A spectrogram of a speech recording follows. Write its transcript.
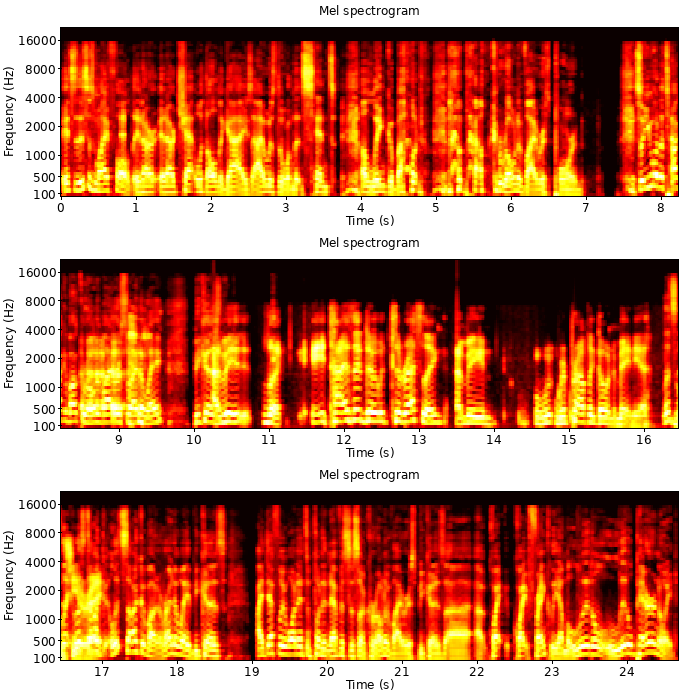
It's this is my fault. In our in our chat with all the guys, I was the one that sent a link about about coronavirus porn. So you want to talk about coronavirus right away? Because I mean, look, it ties into to wrestling. I mean, we're, probably going to Mania. let's let's year, talk right? let's talk about it right away because I definitely wanted to put an emphasis on coronavirus because uh, uh, quite quite frankly, I'm a little little paranoid.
